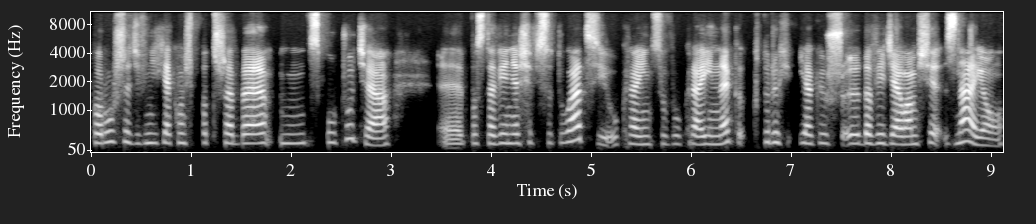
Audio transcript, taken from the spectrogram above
poruszyć w nich jakąś potrzebę mm, współczucia, postawienia się w sytuacji Ukraińców, Ukrainek, których, jak już y, dowiedziałam się, znają.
